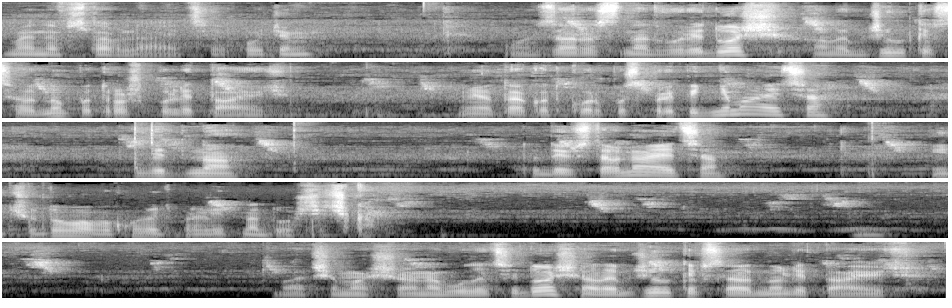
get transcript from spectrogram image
в мене вставляється. І потім ось зараз на дворі дощ, але бджілки все одно потрошку літають. І отак от корпус припіднімається від дна, туди вставляється і чудово виходить прилітна дощечка. Бачимо, що на вулиці дощ, але бджілки все одно літають.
